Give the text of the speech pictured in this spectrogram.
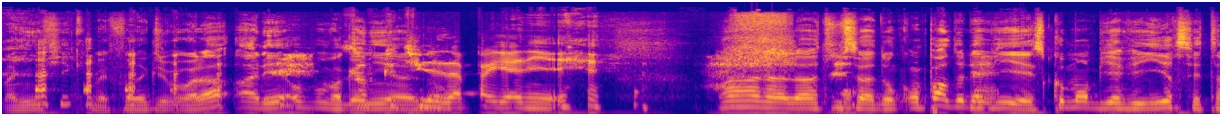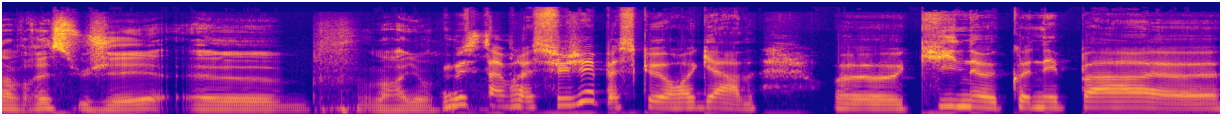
magnifique, mais il faudrait que je... Voilà, allez, on va gagner. Que tu les as pas gagnés. Ah là là, tout ça. Donc on parle de la vieillesse. Comment bien vieillir, c'est un vrai sujet, euh. Mais c'est un vrai sujet parce que regarde, euh, qui ne connaît pas euh,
